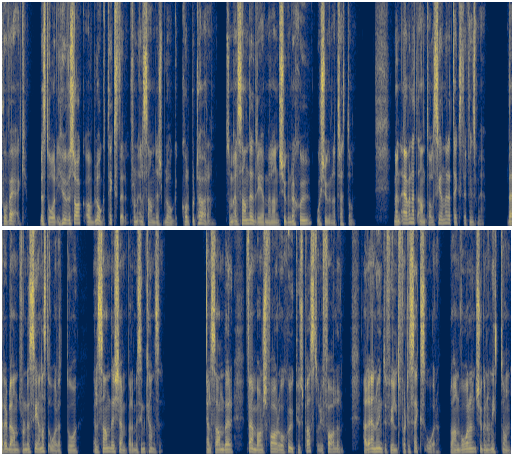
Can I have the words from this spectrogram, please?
På väg består i huvudsak av bloggtexter från Elsanders blogg Kolportören som Elsander drev mellan 2007 och 2013. Men även ett antal senare texter finns med. Däribland från det senaste året då Elsander kämpade med sin cancer. Elsander, fembarnsfar och sjukhuspastor i Falun, hade ännu inte fyllt 46 år då han våren 2019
